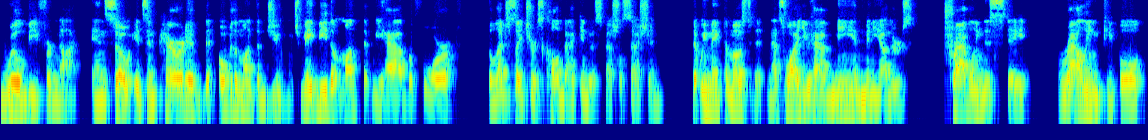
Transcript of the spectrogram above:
will be for naught. And so it's imperative that over the month of June, which may be the month that we have before the legislature is called back into a special session, that we make the most of it. And that's why you have me and many others traveling this state, rallying people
